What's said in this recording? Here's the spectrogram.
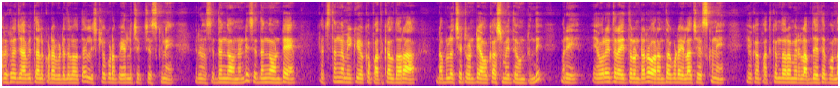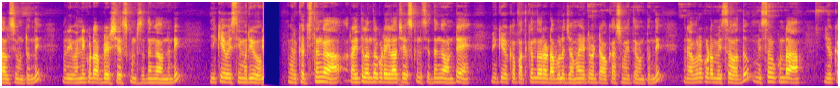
అర్హుల జాబితాలు కూడా విడుదలవుతాయి. లిస్టులో కూడా పేర్లు చెక్ చేసుకుని మీరు సిద్ధంగా ఉండండి. సిద్ధంగా ఉంటే ఖచ్చితంగా మీకు యొక్క పథకాల ద్వారా డబ్బులు వచ్చేటువంటి అవకాశం అయితే ఉంటుంది. మరి ఎవరైతే రైతులు ఉంటారో వారంతా కూడా ఇలా చేసుకుని ఈ యొక్క పథకం ద్వారా మీరు లబ్ధి అయితే పొందాల్సి ఉంటుంది. మరి ఇవన్నీ కూడా అప్డేట్ చేసుకుని సిద్ధంగా ఉండండి. ఈకేవైసీ మరియు మరి ఖచ్చితంగా రైతులంతా కూడా ఇలా చేసుకుని సిద్ధంగా ఉంటే మీకు ఈ యొక్క పథకం ద్వారా డబ్బులు జమ అయ్యేటువంటి అవకాశం అయితే ఉంటుంది. మరి ఎవరు కూడా మిస్ అవ్వద్దు. మిస్ అవ్వకుండా ఈ యొక్క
